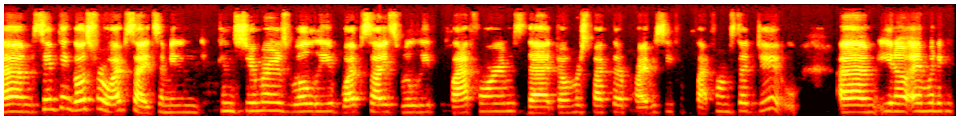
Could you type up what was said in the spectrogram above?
Um, same thing goes for websites. I mean, consumers will leave websites, will leave platforms that don't respect their privacy for platforms that do. Um, you know, and when it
